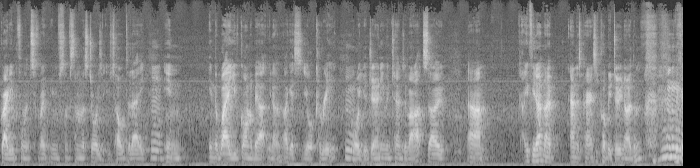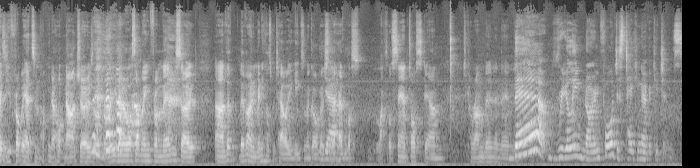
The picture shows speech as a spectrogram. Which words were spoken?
great influence from from some of the stories that you've told today mm. in in the way you've gone about, you know, I guess your career Mm. or your journey in terms of art. So, um, if you don't know Anna's parents, you probably do know them because you've probably had some, you know, hot nachos or a burrito or something from them. So, uh, they've, they've owned many hospitality gigs on the Gold Coast. So Yeah. they had Los, like Los Santos down to Currumbin and then They're really known for just taking over kitchens.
